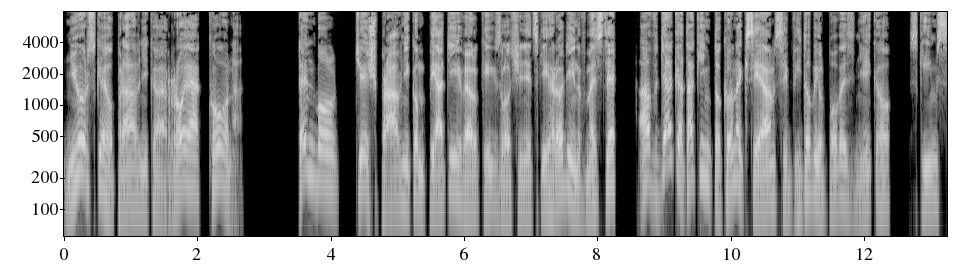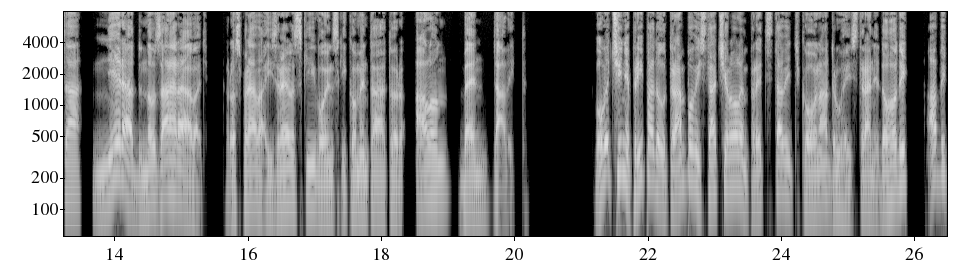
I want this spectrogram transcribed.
newyorského právnika Roya Kona. Ten bol tiež právnikom piatich veľkých zločineckých rodín v meste a vďaka takýmto konexiám si vydobil povesť niekoho, s kým sa neradno zahrávať, rozpráva izraelský vojenský komentátor Alon Ben David. Vo väčšine prípadov Trumpovi stačilo len predstaviť Kona druhej strane dohody, aby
